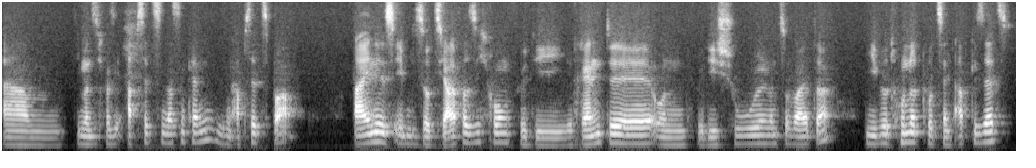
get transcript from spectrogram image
ähm, die man sich quasi absetzen lassen kann, die sind absetzbar. Eine ist eben die Sozialversicherung für die Rente und für die Schulen und so weiter. Die wird 100% abgesetzt.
